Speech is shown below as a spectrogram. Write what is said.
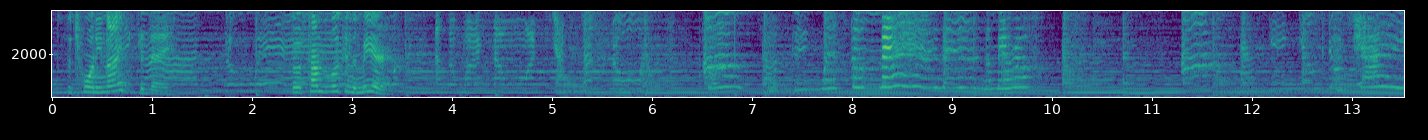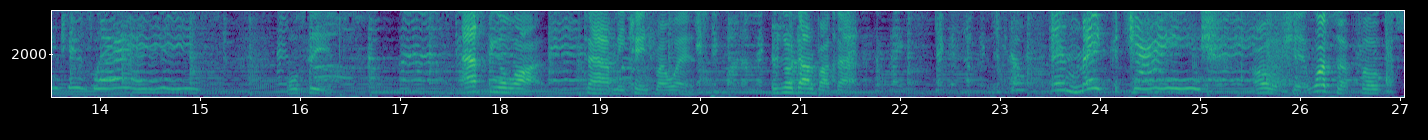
It's the 29th today. So it's time to look in the mirror. Change my ways. There's no doubt about that. And make a change. Oh shit. What's up, folks?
